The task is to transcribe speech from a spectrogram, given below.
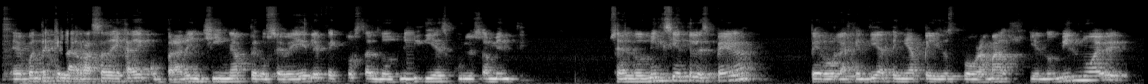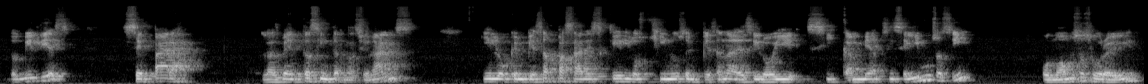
se da cuenta que la raza deja de comprar en China, pero se ve el efecto hasta el 2010, curiosamente. O sea, en el 2007 les pega, pero la gente ya tenía pedidos programados. Y en 2009, 2010, se para las ventas internacionales. Y lo que empieza a pasar es que los chinos empiezan a decir, oye, si cambia, si seguimos así, pues no vamos a sobrevivir.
